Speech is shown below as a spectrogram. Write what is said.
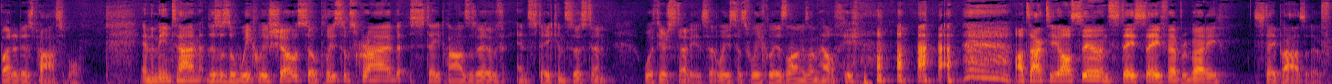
but it is possible. In the meantime, this is a weekly show, so please subscribe, stay positive, and stay consistent with your studies. At least it's weekly as long as I'm healthy. I'll talk to you all soon. Stay safe, everybody. Stay positive.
